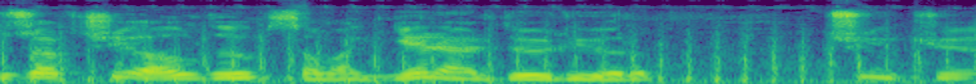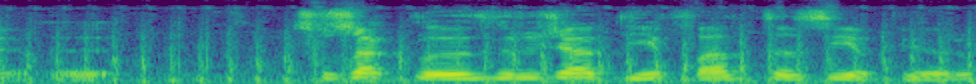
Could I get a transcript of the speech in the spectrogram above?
Tuzakçıyı aldığım zaman genelde ölüyorum. Çünkü e, tuzakla öldüreceğim diye fantazi yapıyorum.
